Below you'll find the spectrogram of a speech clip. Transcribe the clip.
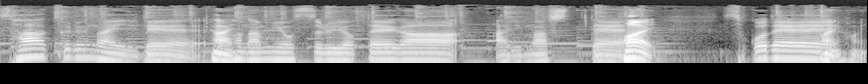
サークル内でおはい。花見をする予定がありまして、はい。そこではいはい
